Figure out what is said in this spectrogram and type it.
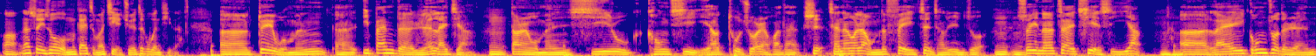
啊，那所以说，我们该怎么解决这个问题呢？呃，对我们呃一般的人来讲，嗯，当然我们吸入空气也要吐出二氧化碳，是才能够让我们的肺正常的运作。嗯嗯，所以呢，在气也是一样。呃，来工作的人，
